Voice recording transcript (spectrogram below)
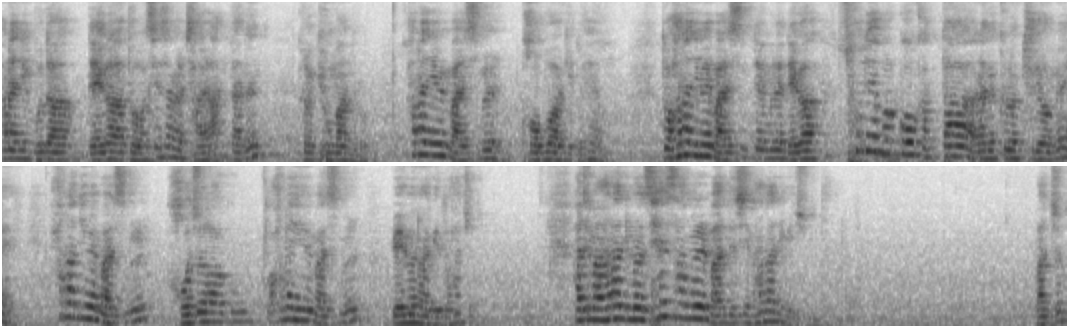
하나님보다 내가 더 세상을 잘 안다는 그런 교만으로 하나님의 말씀을 거부하기도 해요. 또 하나님의 말씀 때문에 내가 손해 볼 것 같다라는 그런 두려움에 하나님의 말씀을 거절하고 또 하나님의 말씀을 외면하기도 하죠. 하지만 하나님은 세상을 만드신 하나님이십니다. 맞죠?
